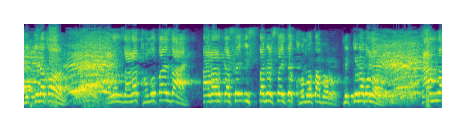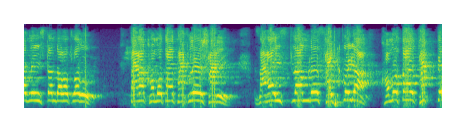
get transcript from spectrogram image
ঠিক কিনা কন? কারণ যারা ক্ষমতায় যায় তারার কাছে ইসলামের চাইতে ক্ষমতা বড়। ঠিক কিনা বলো? কাম লাগলে ইসলাম দাঁড়াত লাগুক। তারা ক্ষমতায় থাকলে সারে। যারা ইসলাম রে সাইড কইরা ক্ষমতায় থাকতে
